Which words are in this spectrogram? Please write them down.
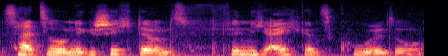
es hat so eine Geschichte und das finde ich eigentlich ganz cool so.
